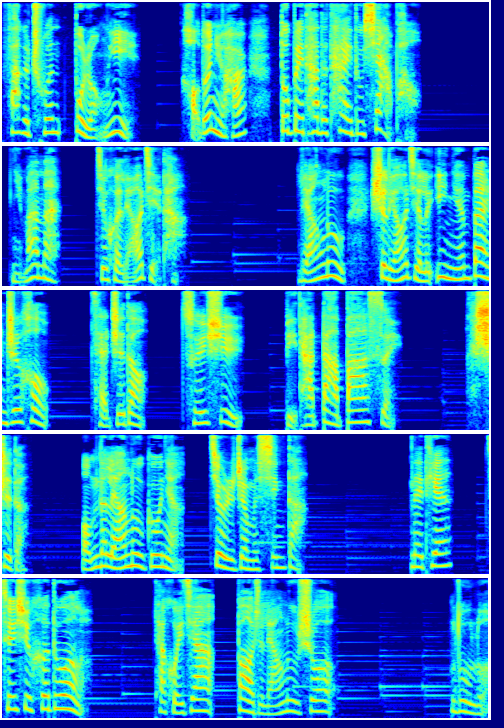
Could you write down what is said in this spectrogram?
发个春不容易。好多女孩都被他的态度吓跑，你慢慢就会了解他。梁璐是了解了一年半之后才知道，崔旭比他大八岁。是的，我们的梁璐姑娘就是这么心大。那天崔旭喝多了，他回家抱着梁璐说：“露露，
